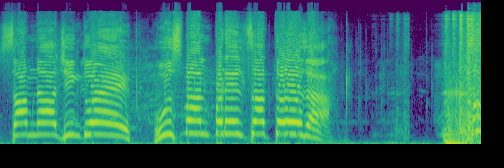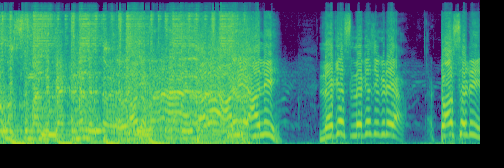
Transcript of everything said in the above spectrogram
सामना जिंकतोय उस्मान पटेलचा तळोजा. आली आली. लगेच लगेच इकडे या. टॉससाठी.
